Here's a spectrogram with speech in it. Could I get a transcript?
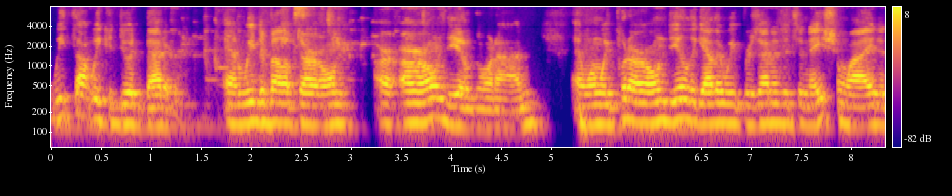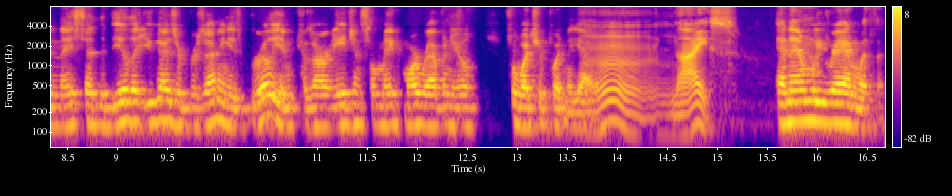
We thought we could do it better, and we developed our own our, our own deal going on. And when we put our own deal together, we presented it to Nationwide, and they said the deal that you guys are presenting is brilliant because our agents will make more revenue for what you're putting together. Mm, nice. And then we ran with it.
